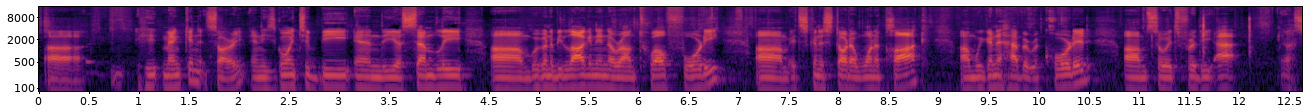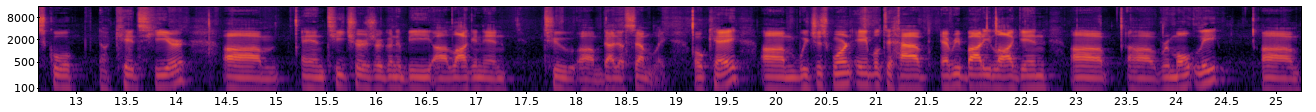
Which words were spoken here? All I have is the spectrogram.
uh, he, Menken, sorry, and he's going to be in the assembly. Um, we're going to be logging in around 12:40. Um, it's going to start at one o'clock. Um, we're going to have it recorded, um, so it's for the at, uh, school uh, kids here, um, and teachers are going to be uh, logging in to um, that assembly. Okay, um, we just weren't able to have everybody log in uh, uh, remotely. Um,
